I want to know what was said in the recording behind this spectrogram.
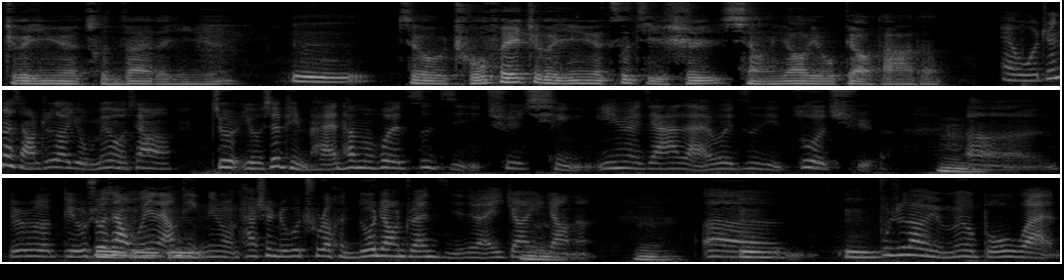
这个音乐存在的音乐。嗯，就除非这个音乐自己是想要有表达的。哎，我真的想知道有没有像，就是有些品牌他们会自己去请音乐家来为自己作曲。嗯，呃，比如说，比如说像无印良品那种，他甚至会出了很多张专辑，对吧？一张一张的。嗯，呃，嗯嗯不知道有没有博物馆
